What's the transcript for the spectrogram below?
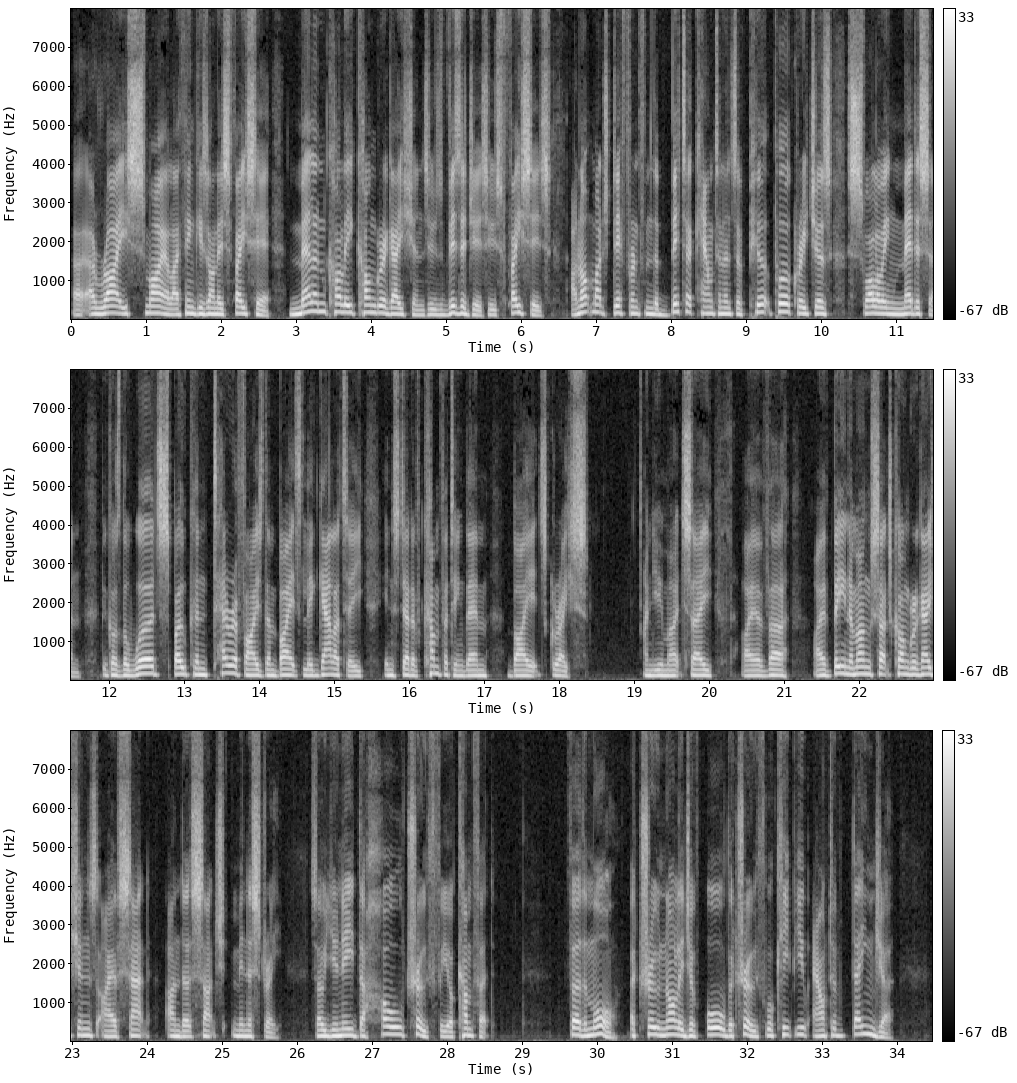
uh, a wry smile, I think, is on his face here, melancholy congregations whose visages, whose faces are not much different from the bitter countenance of pure, poor creatures swallowing medicine, because the word spoken terrifies them by its legality instead of comforting them by its grace. And you might say, I have, uh, I have been among such congregations, I have sat under such ministry. So you need the whole truth for your comfort. Furthermore, a true knowledge of all the truth will keep you out of danger.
